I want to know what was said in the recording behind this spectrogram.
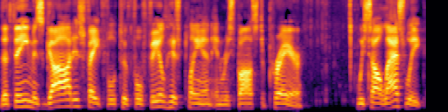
The theme is God is faithful to fulfill his plan in response to prayer. We saw last week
